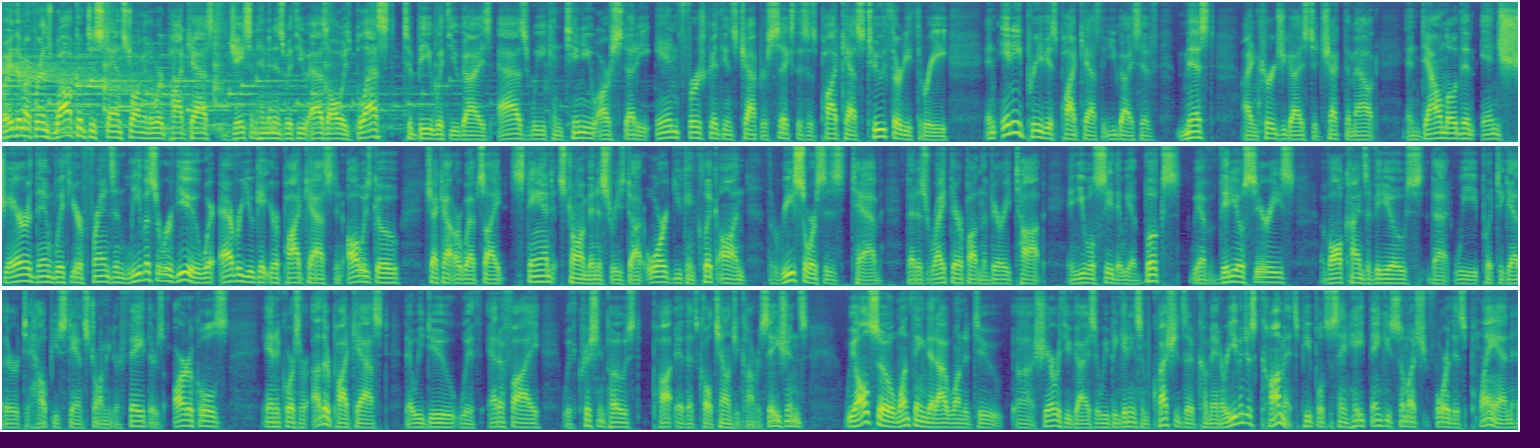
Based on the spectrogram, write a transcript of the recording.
Well, hey there, my friends. Welcome to Stand Strong in the Word podcast. Jason Jimenez with you, as always. Blessed to be with you guys as we continue our study in 1 Corinthians chapter 6. This is podcast 233. And any previous podcast that you guys have missed, I encourage you guys to check them out and download them and share them with your friends and leave us a review wherever you get your podcast. And always go check out our website, standstrongministries.org. You can click on the resources tab that is right there up on the very top, and you will see that we have books, we have a video series of all kinds of videos that we put together to help you stand strong in your faith. There's articles, and of course, our other podcast that we do with Edify, with Christian Post, that's called Challenging Conversations. We also, one thing that I wanted to uh, share with you guys, that we've been getting some questions that have come in, or even just comments, people just saying, hey, thank you so much for this plan.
